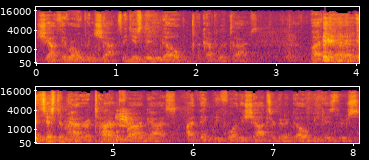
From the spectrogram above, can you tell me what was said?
shots, they were open shots. They just didn't go a couple of times. But uh, it's just a matter of time for our guys, I think, before the shots are gonna go because there's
